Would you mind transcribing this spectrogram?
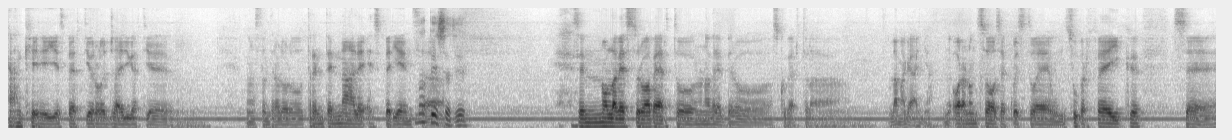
anche gli esperti orologiai di Cartier, nonostante la loro trentennale esperienza. Ma pensate se non l'avessero aperto non avrebbero scoperto la, la magagna. Ora non so se questo è un super fake, se,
